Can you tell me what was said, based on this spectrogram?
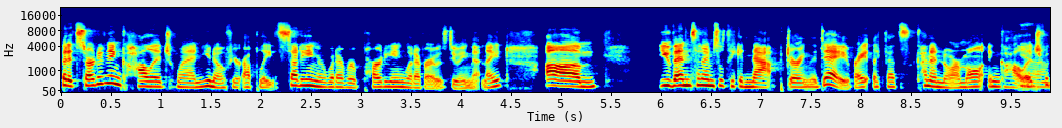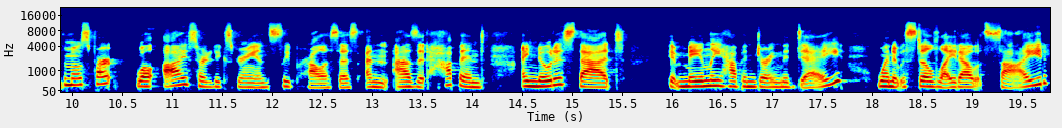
But it started in college when, you know, if you're up late studying or whatever, partying, whatever I was doing that night. Um, you then sometimes will take a nap during the day, right? Like that's kind of normal in college yeah. for the most part. Well, I started to experience sleep paralysis. And as it happened, I noticed that It mainly happened during the day when it was still light outside,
